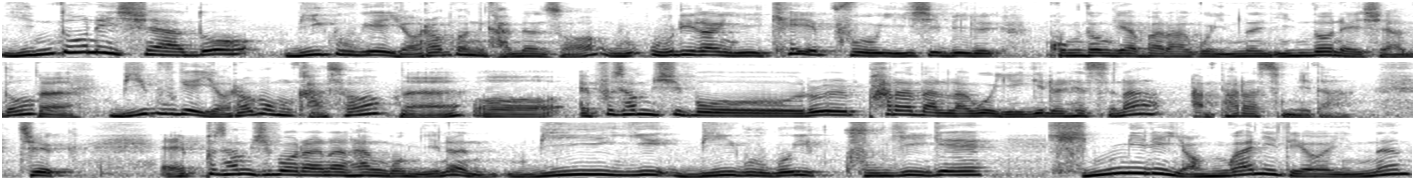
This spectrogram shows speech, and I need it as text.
인도네시아도 미국에 여러 번 가면서 우리랑 이 KF-21 공동 개발하고 있는 인도네시아도 네. 미국에 여러 번 가서 네. 어, F-35를 팔아달라고 얘기를 했으나 안 팔았습니다. 즉 F-35라는 항공기는 미 미국의 국익에 긴밀히 연관이 되어 있는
